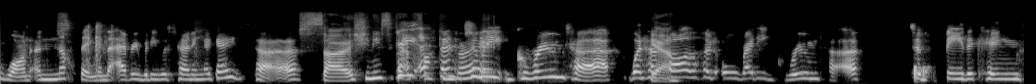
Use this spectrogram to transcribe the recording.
one and nothing and that everybody was turning against her. So she needs to get He essentially groomed her when her Yeah. father had already groomed her to be the king's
